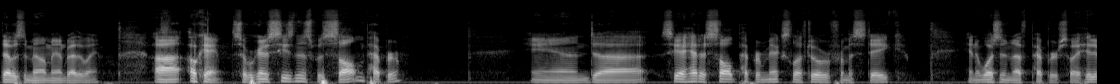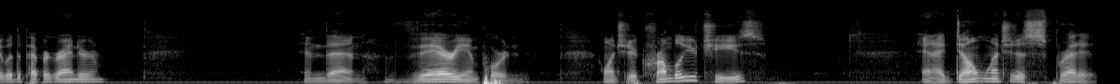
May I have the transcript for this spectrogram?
That was the mailman, by the way. Uh, okay, so we're going to season this with salt and pepper. And uh, see, I had a salt pepper mix left over from a steak, and it wasn't enough pepper. So I hit it with the pepper grinder. And then, very important, I want you to crumble your cheese, and I don't want you to spread it.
